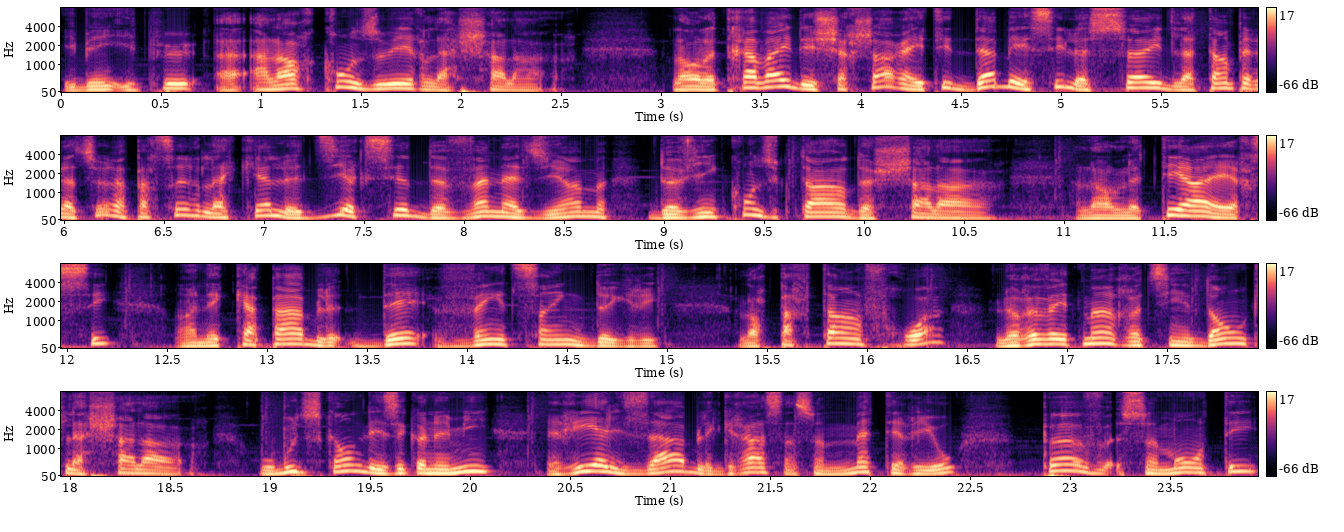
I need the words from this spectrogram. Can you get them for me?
eh bien, il peut euh, alors conduire la chaleur. Alors, le travail des chercheurs a été d'abaisser le seuil de la température à partir de laquelle le dioxyde de vanadium devient conducteur de chaleur. Alors, le TARC en est capable dès 25 degrés. Alors, par temps froid, le revêtement retient donc la chaleur. Au bout du compte, les économies réalisables grâce à ce matériau peuvent se monter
